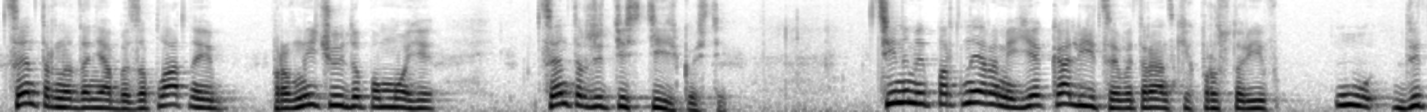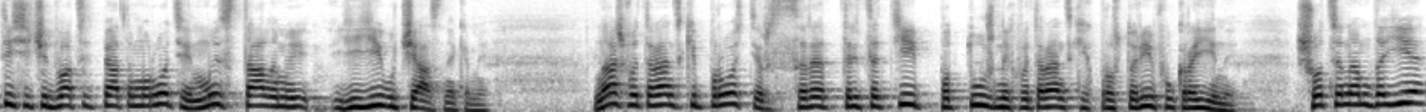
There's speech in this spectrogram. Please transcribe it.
Центр надання безоплатної правничої допомоги, Центр життєстійкості. Цінними партнерами є коаліція ветеранських просторів. У 2025 році ми стали її учасниками. Наш ветеранський простір серед 30 потужних ветеранських просторів України. Що це нам дає?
